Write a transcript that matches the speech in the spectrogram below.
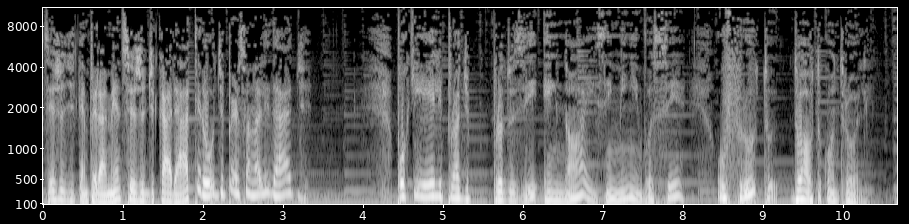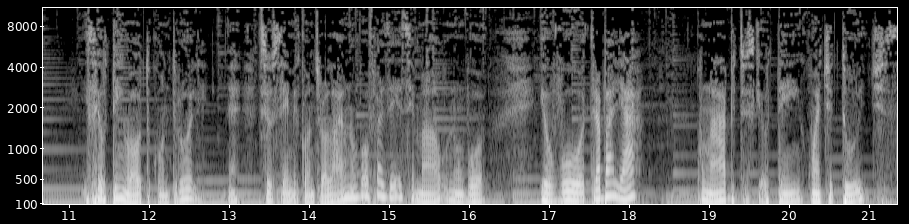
Seja de temperamento, seja de caráter ou de personalidade. Porque ele pode produzir em nós, em mim, em você, o fruto do autocontrole. E se eu tenho autocontrole, né? Se eu sei me controlar, eu não vou fazer esse mal, não vou. Eu vou trabalhar com hábitos que eu tenho, com atitudes,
